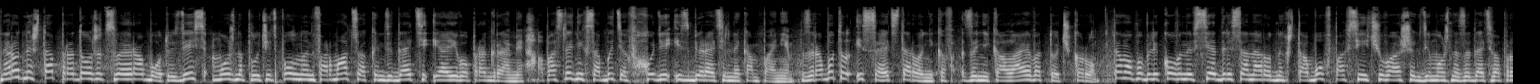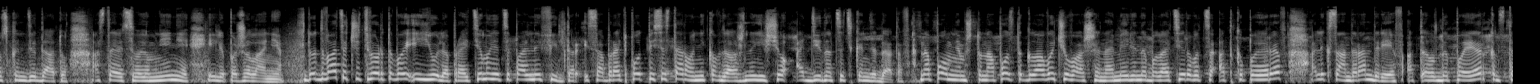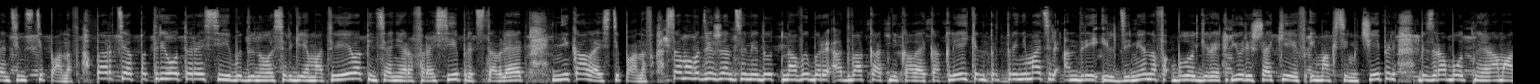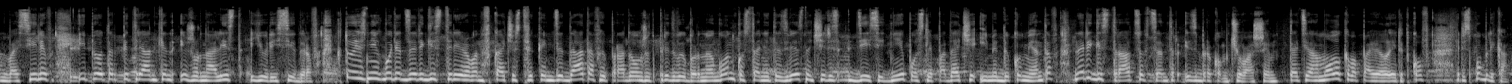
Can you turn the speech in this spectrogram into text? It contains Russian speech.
Народный штаб продолжит свою работу. Здесь можно получить полную информацию о кандидате и о его программе, о последних событиях в ходе избирательной кампании. Заработал и сайт сторонников заниколаева.ру. Там опубликованы все адреса народных штабов по всей Чувашии, где можно задать вопрос кандидату, оставить свое мнение или пожелание. До 24 июля пройти муниципальный фильтр и собрать подписи сторонников должны еще 11 кандидатов. Напомним, что на пост главы Чувашии намерены баллотироваться от КПРФ Александр Андреев, от ЛДПР ЛДПР Константин Степанов. Партия «Патриоты России» выдвинула Сергея Матвеева. Пенсионеров России представляет Николай Степанов. Самовыдвиженцами идут на выборы адвокат Николай Коклейкин, предприниматель Андрей Ильдименов, блогеры Юрий Шакеев и Максим Чепель, безработный Роман Васильев и Петр Петрянкин и журналист Юрий Сидоров. Кто из них будет зарегистрирован в качестве кандидатов и продолжит предвыборную гонку, станет известно через 10 дней после подачи ими документов на регистрацию в Центр избирком Чуваши. Татьяна Молокова, Павел Иритков, Республика.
